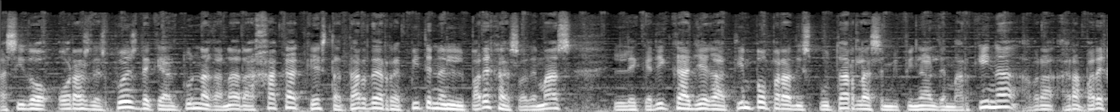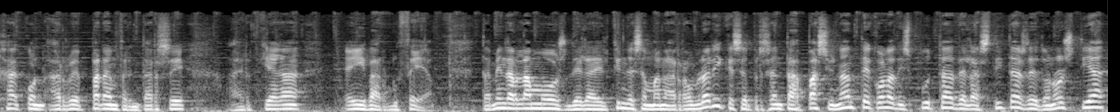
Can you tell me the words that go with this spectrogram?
Ha sido horas después de que Altuna ganara a Jaca, que esta tarde repiten en el Parejas. Además, Lequerica llega a tiempo para disputar la semifinal de Marquina. Habrá, hará pareja con Arbe para enfrentarse a Erquiaga e Ibarlucea. También hablamos del fin de semana Raulari, que se presenta apasionante con la disputa de las citas de Donostia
